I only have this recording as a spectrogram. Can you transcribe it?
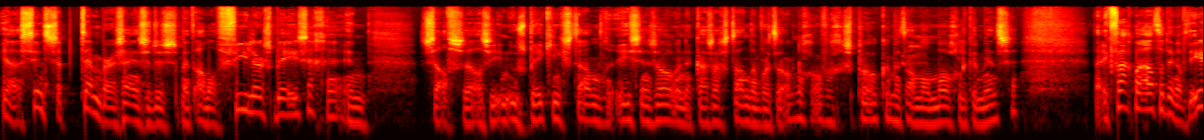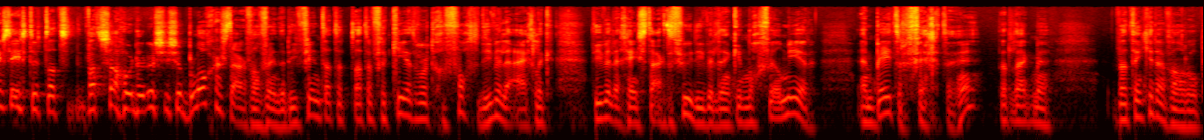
Ja, sinds september zijn ze dus met allemaal feelers bezig. Hè. En zelfs eh, als hij in Oezbekistan is en zo, in Kazachstan, dan wordt er ook nog over gesproken met allemaal mogelijke mensen. Nou, ik vraag me een aantal dingen af. Het eerste is dus dat, wat zouden de Russische bloggers daarvan vinden? Die vinden dat, het, dat er verkeerd wordt gevochten. Die willen eigenlijk die willen geen staakt vuur. Die willen denk ik nog veel meer en beter vechten. Hè? Dat lijkt me. Wat denk je daarvan, Rob?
